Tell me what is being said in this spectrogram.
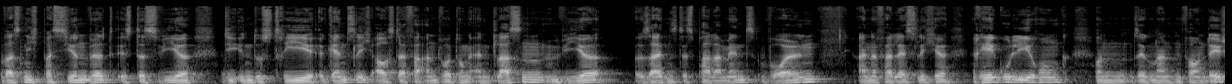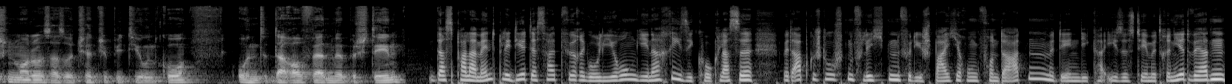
Was nicht passieren wird, ist, dass wir die Industrie gänzlich aus der Verantwortung entlassen. Wir seitens des Parlaments wollen eine verlässliche Regulierung von sogenannten Foundation Models, also ChatGPT und Co. Und darauf werden wir bestehen. Das Parlament plädiert deshalb für Regulierung je nach Risikoklasse mit abgestuften Pflichten für die Speicherung von Daten, mit denen die KI-Systeme trainiert werden,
